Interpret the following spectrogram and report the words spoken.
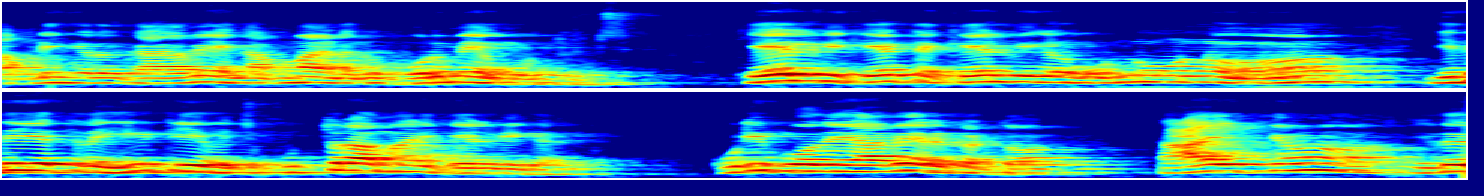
அப்படிங்கிறதுக்காகவே எங்கள் அம்மா எனக்கு பொறுமையை கொடுத்துருச்சு. கேள்வி கேட்ட கேள்விகள் ஒன்று ஒன்றும் இதயத்தில் ஈட்டியை வச்சு குத்துறா மாதிரி கேள்விகள். குடிபோதையாகவே இருக்கட்டும். தாய்க்கும் இது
